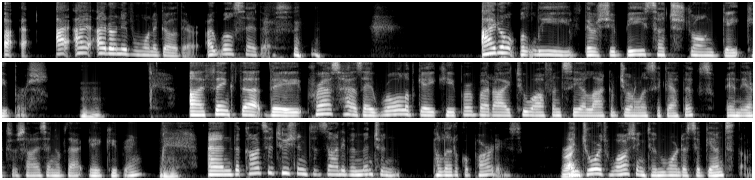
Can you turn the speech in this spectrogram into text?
I, I, I don't even want to go there. I will say this. I don't believe there should be such strong gatekeepers. Mm-hmm. I think that the press has a role of gatekeeper, but I too often see a lack of journalistic ethics in the exercising of that gatekeeping. Mm-hmm. And the Constitution does not even mention political parties. Right. And George Washington warned us against them.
